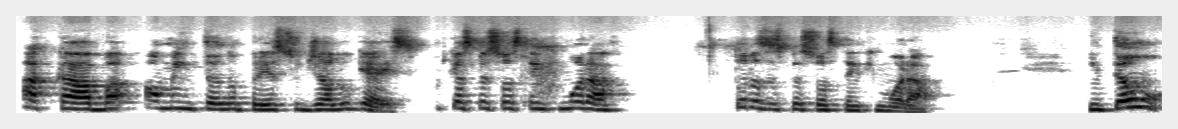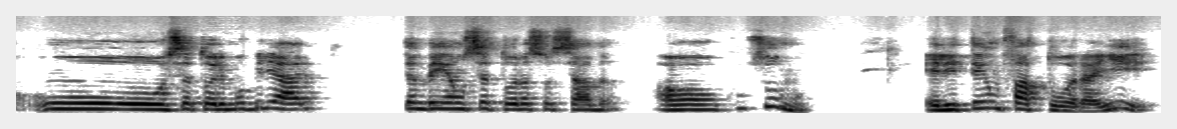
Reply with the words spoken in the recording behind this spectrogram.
acaba aumentando o preço de aluguéis, porque as pessoas têm que morar. Todas as pessoas têm que morar. Então, o setor imobiliário também é um setor associado ao consumo. Ele tem um fator aí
